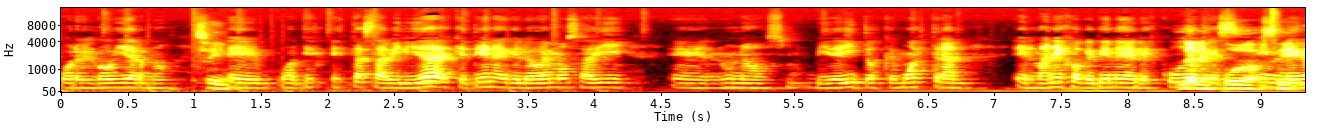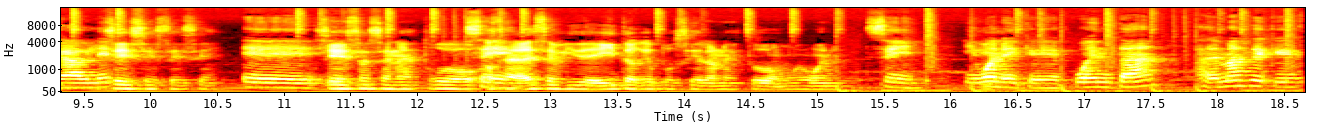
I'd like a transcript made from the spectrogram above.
por el gobierno. sí. Porque estas habilidades que tiene, que lo vemos ahí en unos videitos que muestran el manejo que tiene el escudo, del que escudo, es sí. innegable. Sí, sí, sí, sí. Eh, Sí, esa escena estuvo, Sí. o sea, ese videíto que pusieron estuvo muy bueno. Sí, y bueno, y que cuenta, además de que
